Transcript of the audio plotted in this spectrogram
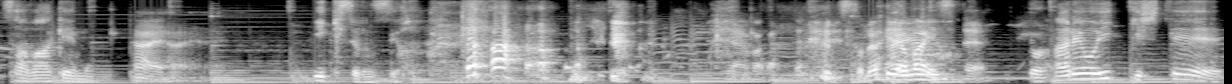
サワー系もはいはい一気するんですよ。やばかったね。それはやばいですね。あれを一気して、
